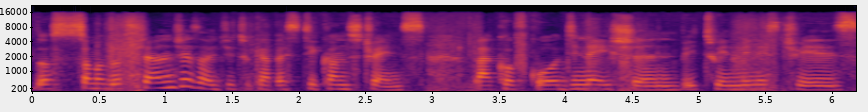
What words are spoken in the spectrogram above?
those, some of those challenges are due to capacity constraints, lack of coordination between ministries,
